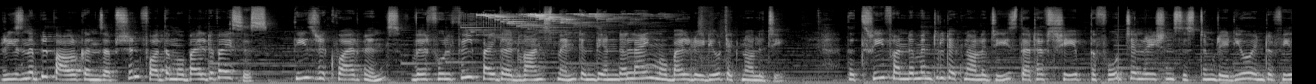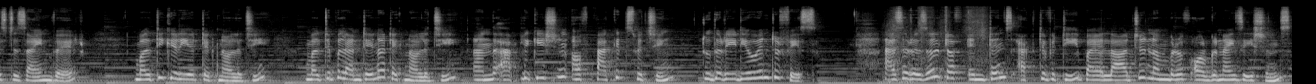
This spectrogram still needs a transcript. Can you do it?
reasonable power consumption for the mobile devices. These requirements were fulfilled by the advancement in the underlying mobile radio technology. The three fundamental technologies that have shaped the fourth generation system radio interface design were multi carrier technology, multiple antenna technology, and the application of packet switching to the radio interface. As a result of intense activity by a larger number of organizations,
